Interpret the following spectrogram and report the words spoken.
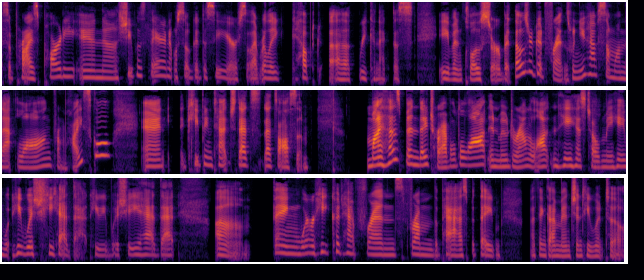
surprise party and uh, she was there and it was so good to see her so that really helped uh, reconnect us even closer but those are good friends. When you have someone that long from high school and keeping touch that's that's awesome. My husband they traveled a lot and moved around a lot and he has told me he he wish he had that. He wish he had that um thing where he could have friends from the past but they I think I mentioned he went to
